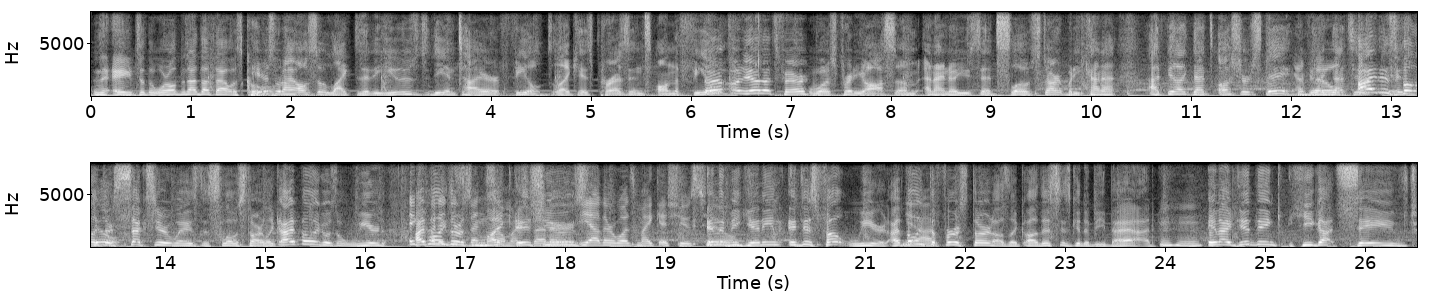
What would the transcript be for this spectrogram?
and the A to the world," and I thought that was cool. Here's what I also liked that he used the entire field, like his presence on the field. uh, yeah, that's fair. was pretty awesome, and I know you said slow start, but he kind of, I feel like that's Usher's thing. I feel build. like that's his, I just his felt like build. there's sexier ways to slow start. Like I felt like it was a weird. It I felt like there was just been so mic issues. better. Yeah, there was mic issues too. in the beginning, it just felt weird. I felt like the first third, I was like, oh, this is going to be bad. Mm-hmm. And I did think he got saved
